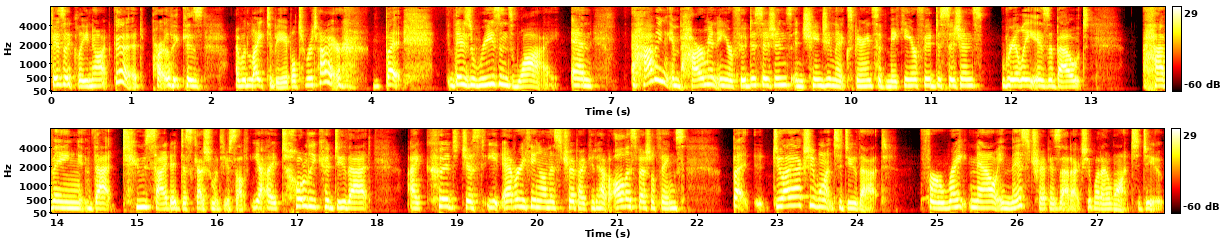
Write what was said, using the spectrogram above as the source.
physically not good, partly because I would like to be able to retire. But there's reasons why. And having empowerment in your food decisions and changing the experience of making your food decisions really is about having that two sided discussion with yourself. Yeah, I totally could do that. I could just eat everything on this trip. I could have all the special things. But do I actually want to do that? For right now in this trip, is that actually what I want to do?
